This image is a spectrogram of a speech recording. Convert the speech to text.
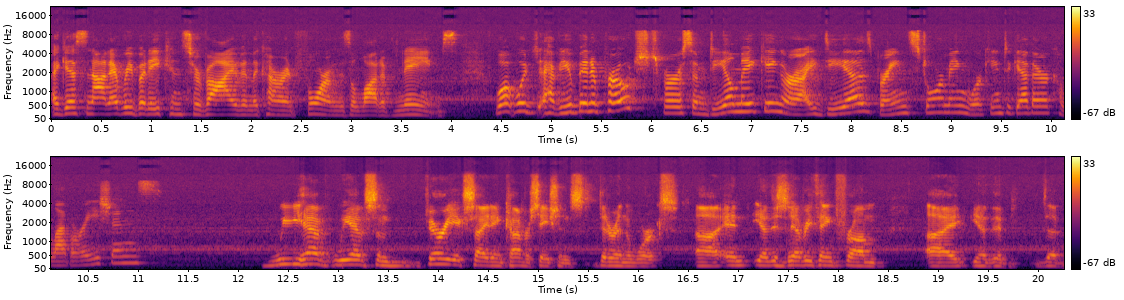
I guess not everybody can survive in the current form. There's a lot of names. What would have you been approached for some deal making or ideas, brainstorming, working together, collaborations? We have we have some very exciting conversations that are in the works, uh, and you know this is everything from uh, you know the the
